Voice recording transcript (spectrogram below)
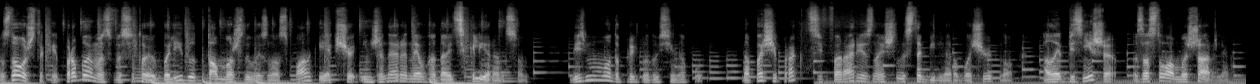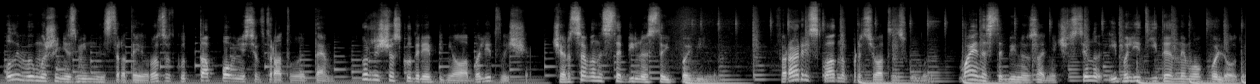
Знову ж таки, проблеми з висотою боліду та можливий знос планки, якщо інженери не вгадають з кліренсом. Візьмемо до прикладу Сінгапур. На першій практиці Феррарі знайшли стабільне робоче вікно, але пізніше, за словами Шарля, були вимушені змінити стратегію розвитку та повністю втратили темп. Схоже, що Скудерія підняла болід вище. Через це вони стабільно стають повільно. Феррарі складно працювати з гумою, має нестабільну задню частину і болід їде немов по льоду.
